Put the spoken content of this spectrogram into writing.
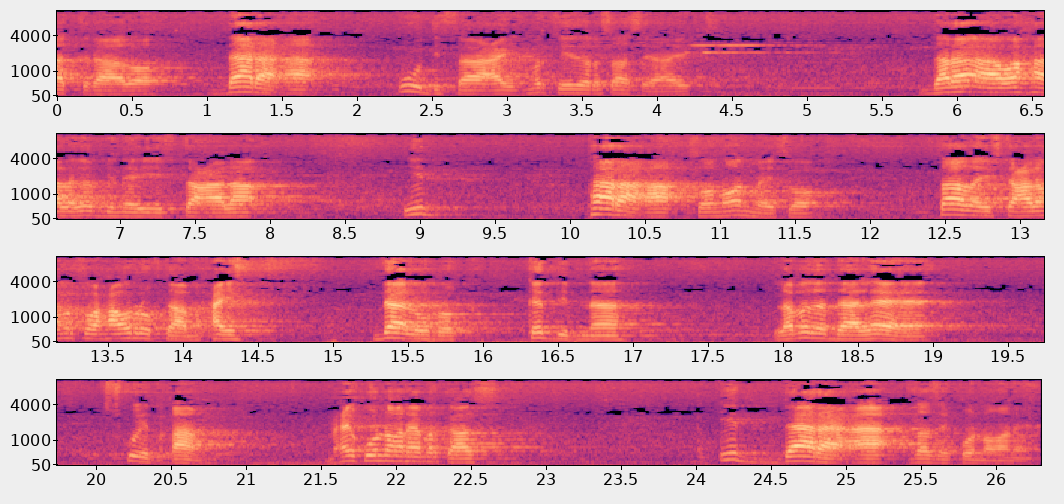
aad tidhaahdo dara'a wuu difaacay markeedii hore saasay ahayd dara'a waxaa laga bineeyey iftacala id tara'a soo noqon mayso taada iftacala marka waxaa u rogtaa maxay daal u rog kadibna labada daalhee isku idqaam maxay kuu noqonaya markaas? Iddara'a saasay kuu noqonaya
